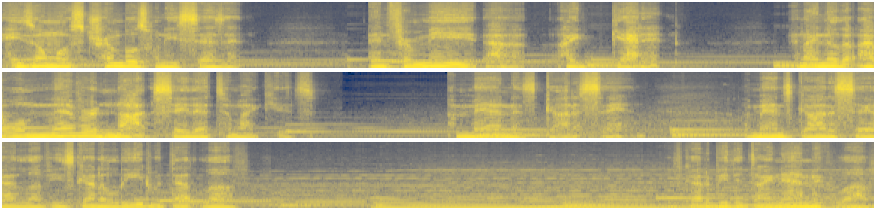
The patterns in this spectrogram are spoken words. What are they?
he's almost trembles when he says it. And for me, uh, I get it. And I know that I will never not say that to my kids. A man has got to say it. A man's got to say, I love you. He's got to lead with that love. You've got to be the dynamic love.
